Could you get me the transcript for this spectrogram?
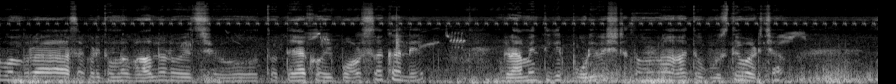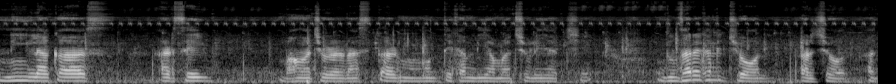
বন্ধুরা, আশা করি তোমরা ভালো রয়েছো। তো দেখো, এই বর্ষাকালে গ্রামের দিকের পরিবেশটা তোমরা হয়তো বুঝতে পারছ। নীল আকাশ আর সেই ভাঙাচোরা রাস্তার মধ্যেখান দিয়ে আমরা চলে যাচ্ছি। দুধারে খালি জল আর জল আর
